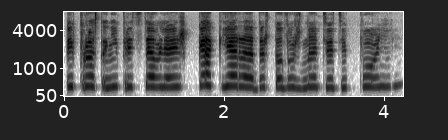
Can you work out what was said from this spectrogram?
Ты просто не представляешь, как я рада, что нужна тете Полли.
